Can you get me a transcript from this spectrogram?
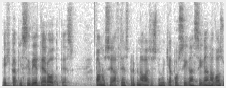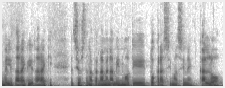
έχει κάποιες ιδιαιτερότητες. Πάνω σε αυτές πρέπει να βασιστούμε και από σιγά σιγά να βάζουμε λιθαράκι λιθαράκι, έτσι ώστε να περνάμε ένα μήνυμα ότι το κρασί μας είναι καλό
